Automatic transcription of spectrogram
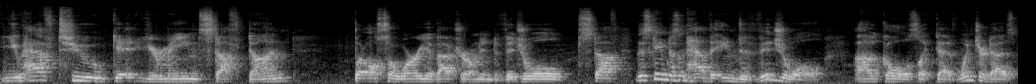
you have to get your main stuff done, but also worry about your own individual stuff. This game doesn't have the individual uh, goals like Dead of Winter does,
